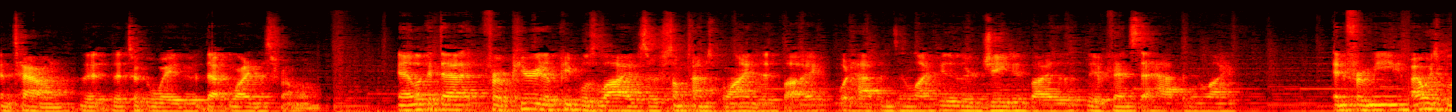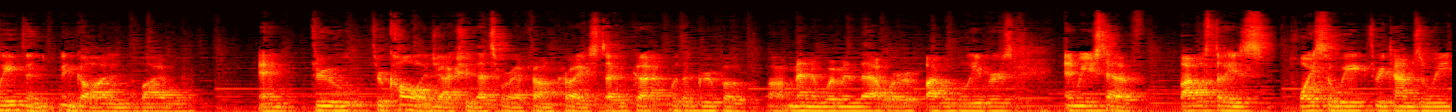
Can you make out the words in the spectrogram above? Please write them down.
in town that, that took away the, that blindness from him. And I look at that for a period of people's lives are sometimes blinded by what happens in life. Either they're jaded by the, the events that happen in life. And for me, I always believed in, in God and the Bible. And through through college, actually, that's where I found Christ. I got with a group of uh, men and women that were Bible believers, and we used to have Bible studies twice a week, three times a week,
